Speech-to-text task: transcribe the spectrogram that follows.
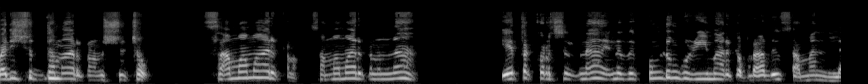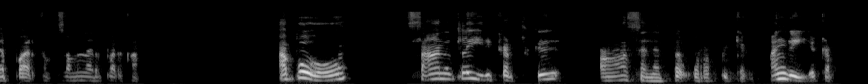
பரிசுத்தமா இருக்கணும் சுச்சோ சமமா இருக்கணும் சமமா இருக்கணும்னா ஏத்த குறைச்சதுன்னா என்னது குண்டும் குழியுமா இருக்கப்படாது சமநிலப்பா இருக்கணும் சமநிலப்பா இருக்கணும் அப்போ ஸ்தானத்துல இருக்கிறதுக்கு ஆசனத்தை உறப்பிக்கணும். அங்க இருக்கணும்.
